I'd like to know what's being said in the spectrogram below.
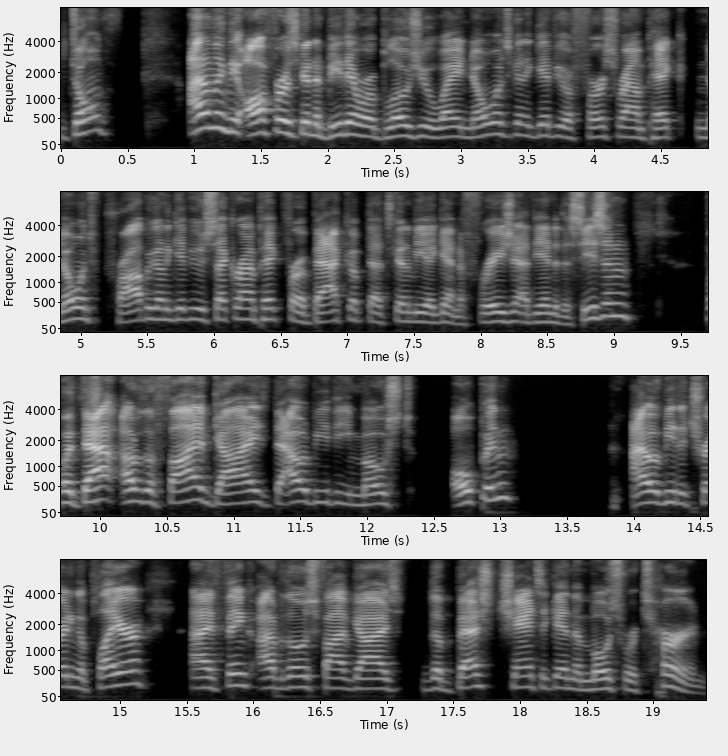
don't I don't think the offer is going to be there where it blows you away. No one's going to give you a first round pick. No one's probably going to give you a second round pick for a backup that's going to be again a free agent at the end of the season. But that out of the five guys, that would be the most open. I would be to trading a player. I think out of those five guys, the best chance again, the most return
